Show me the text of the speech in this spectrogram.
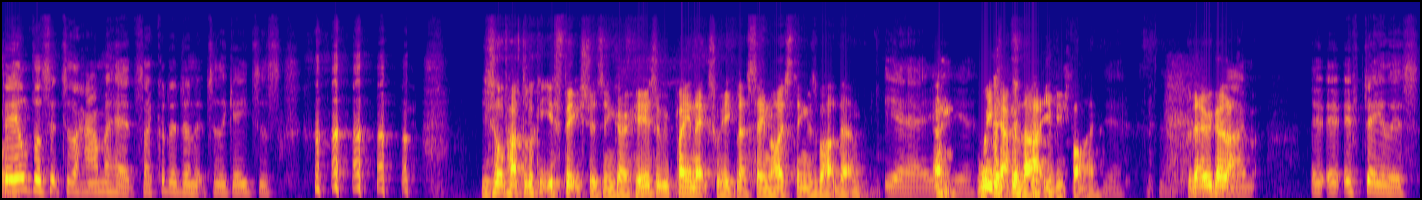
Dale does it to the Hammerheads. I could have done it to the Gators. you sort of have to look at your fixtures and go, here's who we play next week. Let's say nice things about them. Yeah, yeah, yeah. week after that, you'd be fine. Yeah. But there we go. I'm, if Dale is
